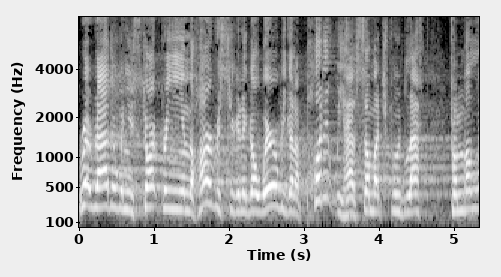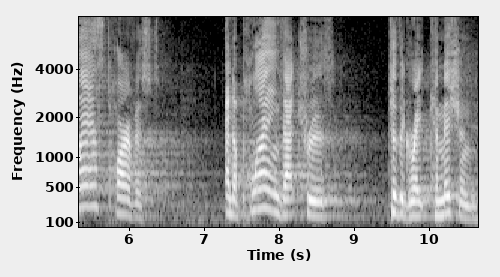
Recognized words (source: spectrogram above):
Rather, when you start bringing in the harvest, you're going to go, where are we going to put it? We have so much food left from the last harvest. And applying that truth to the Great Commission.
